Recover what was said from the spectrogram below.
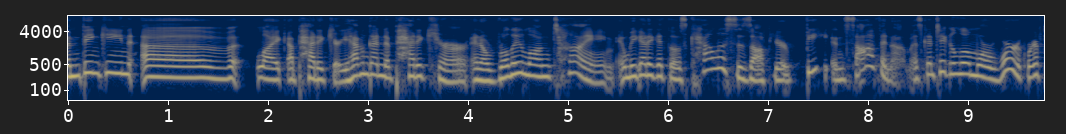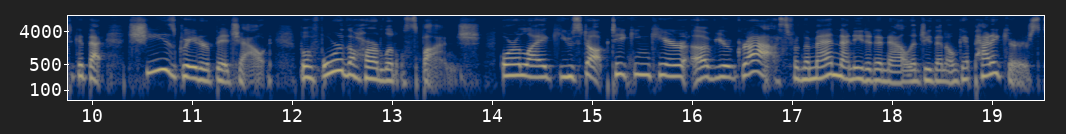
I'm thinking of like a pedicure. You haven't gotten a pedicure in a really long time, and we got to get those calluses off your feet and soften them. It's going to take a little more work. We're going to have to get that cheese grater bitch out before the hard little sponge. Or like you stop taking care of your grass for the men that need an analogy that don't get pedicures,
